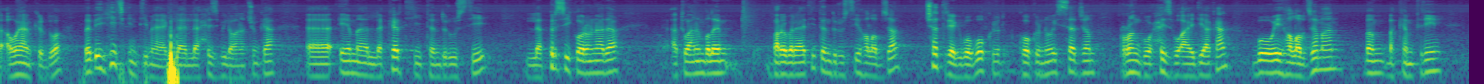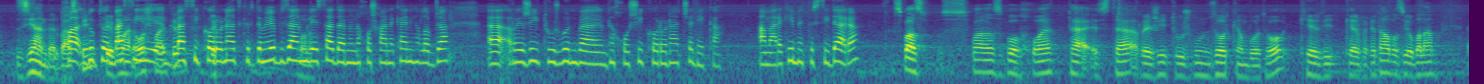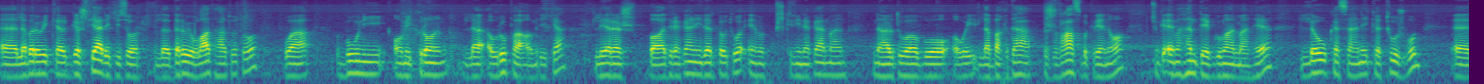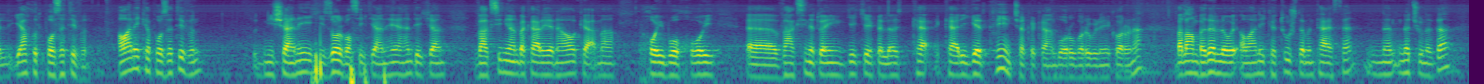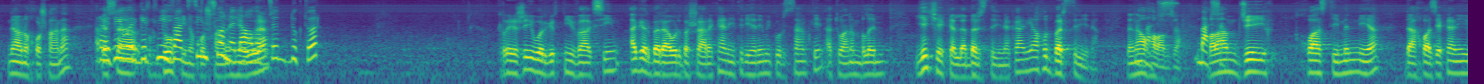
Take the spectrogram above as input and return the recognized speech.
ئەویان کردووە بەبێ هیچ ئینتیمایەک لە حیزبی لەوانە چونکە ئێمە لە کەرتی تەندروستی لە پرسی کۆرۆنادا ئەتوانم بڵێم بەڕێبەرایەتی تەندروستی هەڵەبجە چەترێک بۆ بۆ کۆکردنەوەی سەرجەم ڕنگ و حیزب و ئایدیاکان بۆ ئەوەی هەڵەبجەمان بم بە کەمترین زیان دەرباز بکەین. دکتۆر باسی کۆرۆنات کرد دەمەوێت بزانم لە ئێستادا لە نەخۆشخانەکانی هەڵەبجە ڕێژەی تووشبوون بە نەخۆشی کۆرۆنا چەندێکە؟ ئامارەکەی مەترسیدارە؟ سپاس سپاس بۆ خوا تا ئێستا ڕێژەی تووشبوون زۆر کەم بۆتەوە کێرڤەکە دابەزیەوە بەڵام لەبەرەوەی کە گەشتیارێکی زۆر لە دەروی وڵات هاتوتەوە و بوونی ئۆمیکرۆن لە ئەوروپا ئەمریکا لێرەش بوادرەکانی دەرکەوتووە، ئێمە پشکنینەکانمان ناردووە بۆ ئەوەی لە بەغدا پشتڕاست بکرێنەوە، چونکە ئێمە هەندێک گومانمان هەیە لەو کەسانەی کە تووشبوون یاخود پۆزەتیڤن، ئەوانەی کە پۆزەتیڤن نیشانەیەکی زۆر بەسیتیان هەیە، هەندێکیان ڤاکسینیان بەکارهێناوە کە ئەمە خۆی بۆ خۆی ڤاکسینە توانیوی یەکێکە لە کاریگەرترین چەکەکان بۆ ڕووبەڕووبوونەوەی کۆرۆنا، بەڵام بەدەر لەوەی ئەوانەی کە تووش دەبن تا ئێستا نەچوونەتە ناو نەخۆشخانە، ڕێژەی وەرگرتنی ڤاکسین چۆنە لە هەڵەبجە دکتۆر؟ ڕێژەی وەرگرتنی ڤاکسین ئەگەر بەراورد بە شارەکانی تری هەرێمی کوردستان بکەین ئەتوانم بڵێم یەکێکە لە بەرزترینەکان یاخود بەرزترینە لە ناو هەڵەبجە، بەڵام جێی خواستی من نییە، داخوازییەکانی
